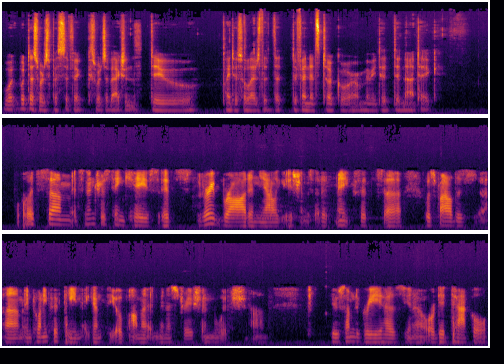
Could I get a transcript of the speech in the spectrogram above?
what, what does sort of specific sorts of actions do plaintiffs allege that the defendants took or maybe did, did not take? Well, it's um, it's an interesting case. It's very broad in the allegations that it makes. It uh, was filed as um, in 2015 against the Obama administration, which um, to some degree has you know or did tackle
